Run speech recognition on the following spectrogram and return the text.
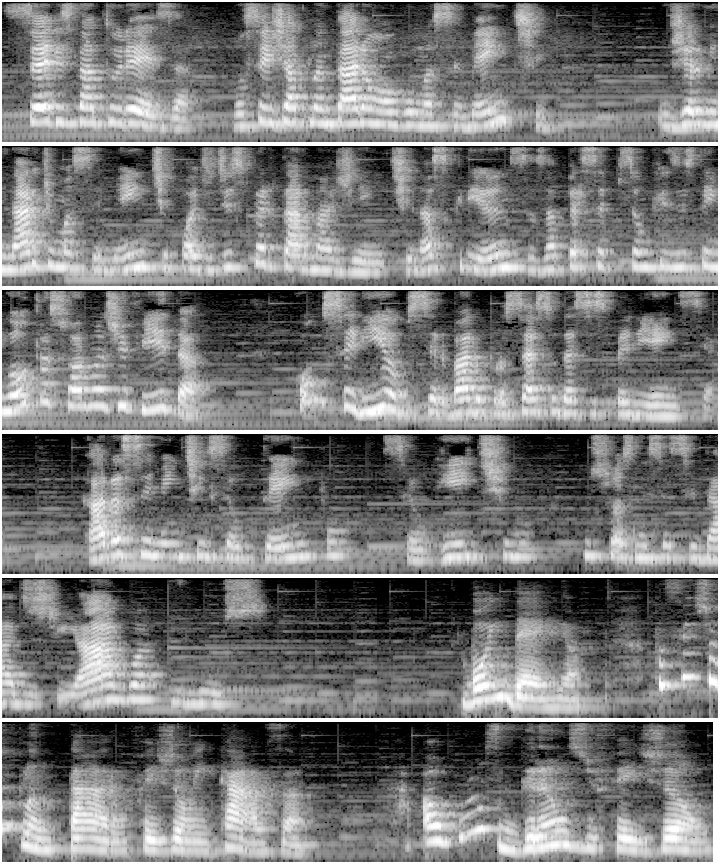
Seres natureza, vocês já plantaram alguma semente? O germinar de uma semente pode despertar na gente, nas crianças, a percepção que existem outras formas de vida. Como seria observar o processo dessa experiência? Cada semente em seu tempo, seu ritmo, com suas necessidades de água e luz. Boa ideia! Vocês já plantaram feijão em casa? Alguns grãos de feijão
